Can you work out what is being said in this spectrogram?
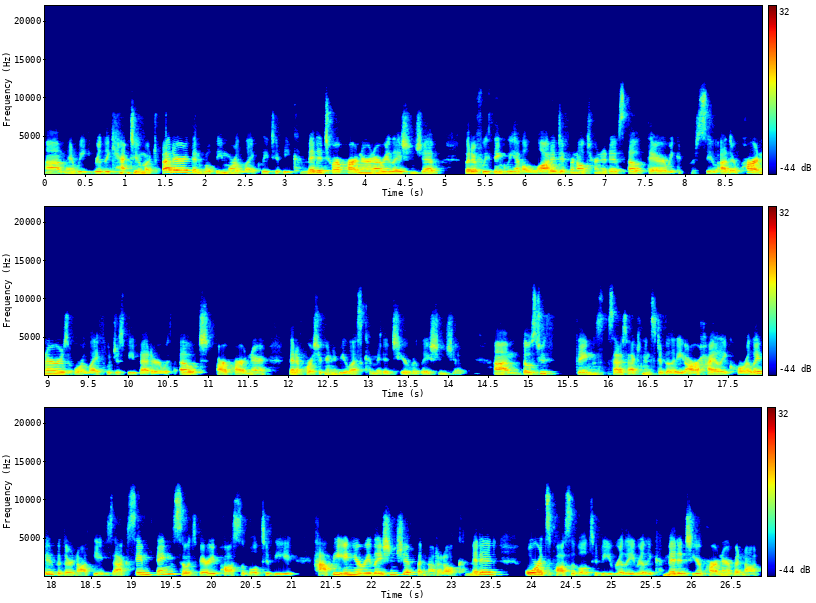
um, and we really can't do much better, then we'll be more likely to be committed to our partner in our relationship. But if we think we have a lot of different alternatives out there, we could pursue other partners or life would just be better without our partner, then of course you're going to be less committed to your relationship. Um, those two things, satisfaction and stability, are highly correlated, but they're not the exact same thing. So it's very possible to be happy in your relationship, but not at all committed. Or it's possible to be really, really committed to your partner, but not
